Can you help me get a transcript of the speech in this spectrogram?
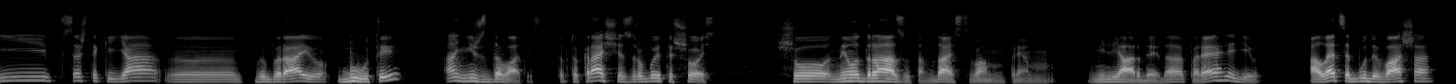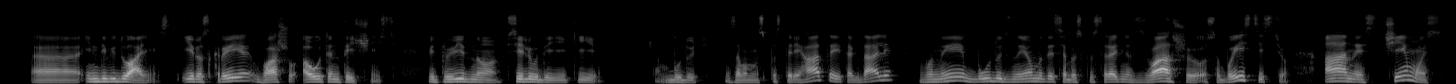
І все ж таки я е, вибираю бути, аніж здаватись. Тобто краще зробити щось, що не одразу там дасть вам прям мільярди да, переглядів, але це буде ваша е, індивідуальність і розкриє вашу аутентичність. Відповідно, всі люди, які там будуть за вами спостерігати і так далі, вони будуть знайомитися безпосередньо з вашою особистістю, а не з чимось,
